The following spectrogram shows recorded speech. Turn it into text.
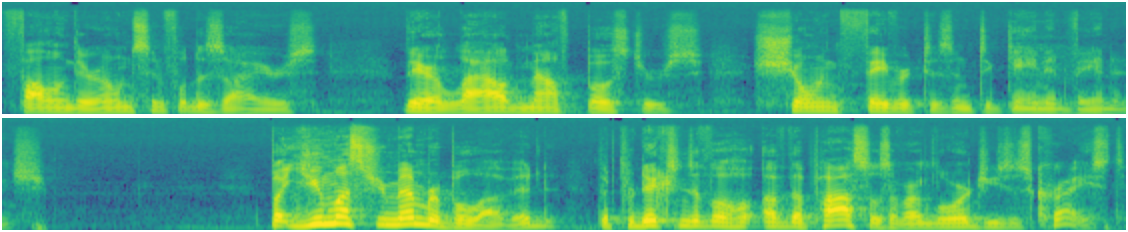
following their own sinful desires. They are loud mouthed boasters, showing favoritism to gain advantage. But you must remember, beloved, the predictions of the, of the apostles of our Lord Jesus Christ.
